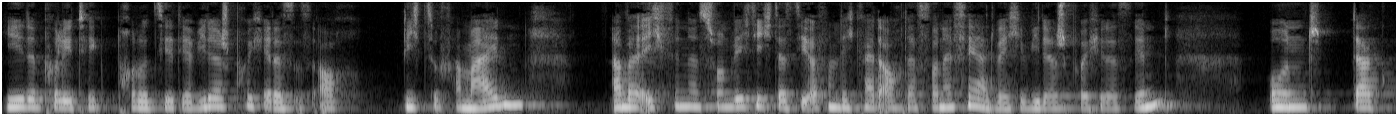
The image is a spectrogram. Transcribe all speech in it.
Jede Politik produziert ja Widersprüche, das ist auch nicht zu vermeiden. Aber ich finde es schon wichtig, dass die Öffentlichkeit auch davon erfährt, welche Widersprüche das sind. Und da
